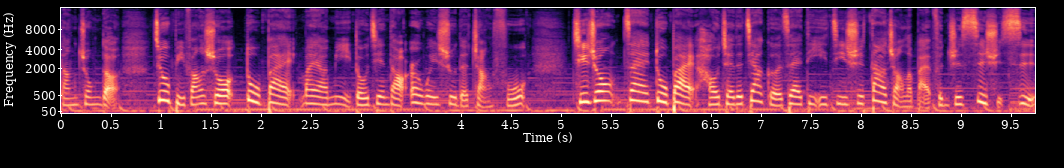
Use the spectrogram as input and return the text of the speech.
当中的，就比方说，杜拜、迈阿密都见到二位数的涨幅。其中，在杜拜豪宅的价格在第一季是大涨了百分之四十四，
